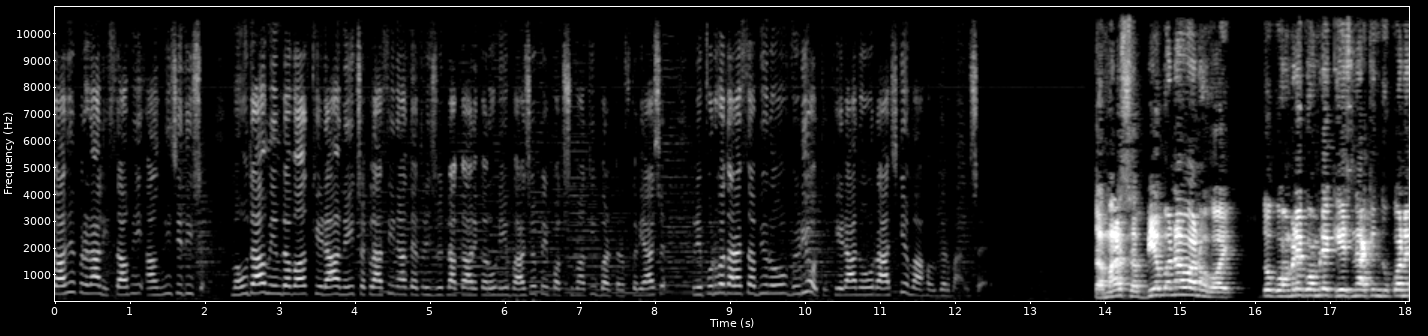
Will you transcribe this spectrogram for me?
કાર્યપ્રણાલી સામે આંગળી ચીધી છે. મહુદા મેમદાવાદ ખેડા અને ચકલાસીના તેત્રીસ જેટલા કાર્યકરોને ભાજપે પક્ષમાંથી બરતરફ કર્યા છે. અને પૂર્વ ધારાસભ્યોનો વિડીયોથી ખેડાનો રાજકીય માહોલ ગરમાયો છે. તમાર સભ્ય બનાવવાનો હોય તો ગોમડે ગોમડે કેસ નાખીને દુકાને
